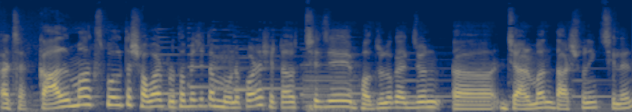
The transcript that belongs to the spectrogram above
আচ্ছা কার্ল মার্কস বলতে সবার প্রথমে যেটা মনে পড়ে সেটা হচ্ছে যে ভদ্রলোক একজন জার্মান দার্শনিক ছিলেন।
